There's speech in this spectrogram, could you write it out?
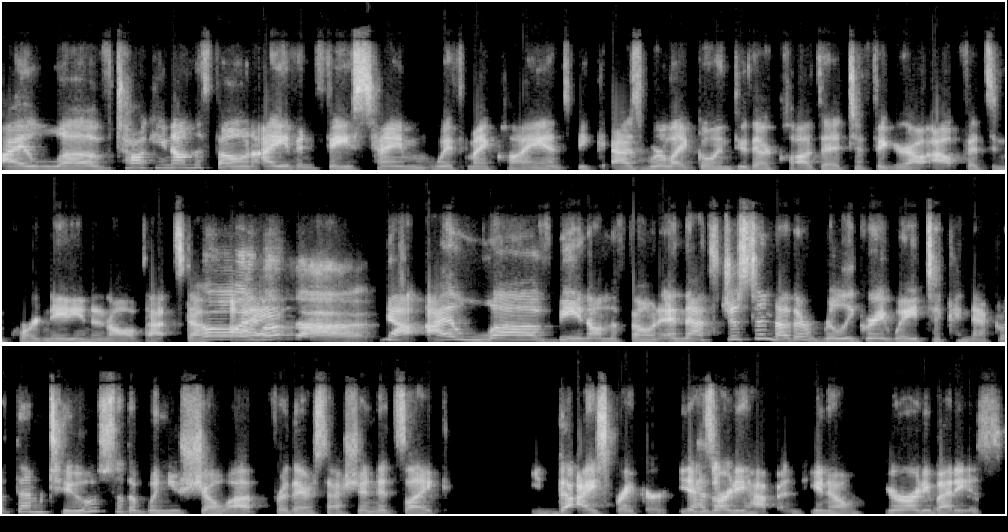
I love talking on the phone. I even FaceTime with my clients because as we're like going through their closet to figure out outfits and coordinating and all of that stuff. Oh, I, I love that. Yeah, I love being on the phone. And that's just another really great way to connect with them too. So that when you show up for their session, it's like the icebreaker. It has already happened. You know, you're already buddies.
